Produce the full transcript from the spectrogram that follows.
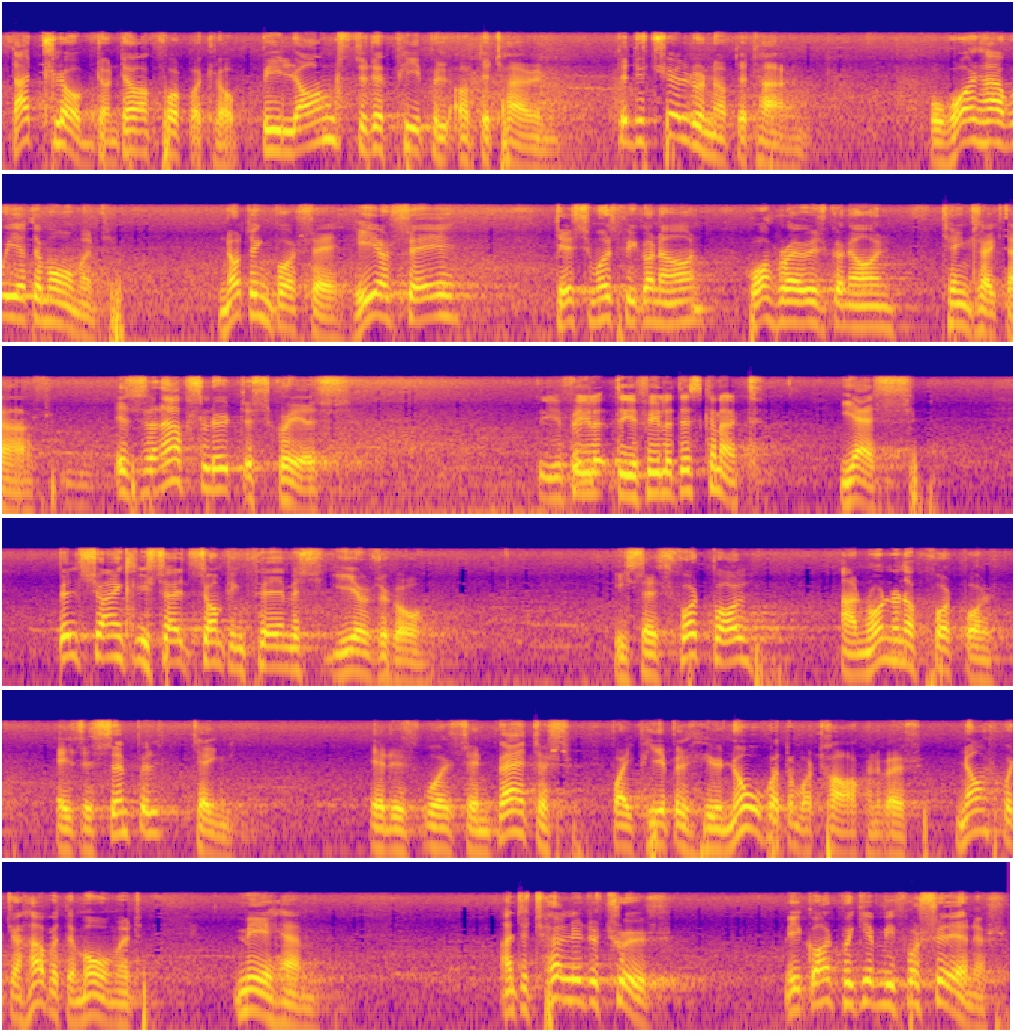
That club, Dundalk Football Club, belongs to the people of the town, to the children of the town. But what have we at the moment? Nothing but say, hearsay, this must be going on, what row is going on, things like that. It's an absolute disgrace. Do you feel it? Do you feel a disconnect? Yes. Bill Shankly said something famous years ago. He says football and running a football is a simple thing. It is, was invented by people who know what they were talking about, not what you have at the moment, mayhem. And to tell you the truth, may God forgive me for saying it,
